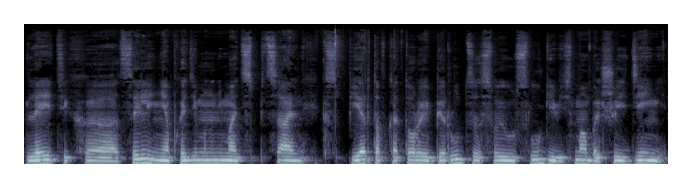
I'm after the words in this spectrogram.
Для этих э, целей необходимо нанимать специальных экспертов, которые берут за свои услуги весьма большие деньги.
